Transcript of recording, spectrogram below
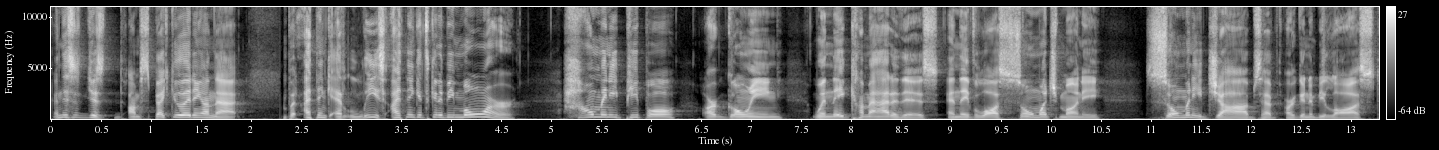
And this is just, I'm speculating on that, but I think at least, I think it's going to be more. How many people are going when they come out of this and they've lost so much money, so many jobs have, are going to be lost?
